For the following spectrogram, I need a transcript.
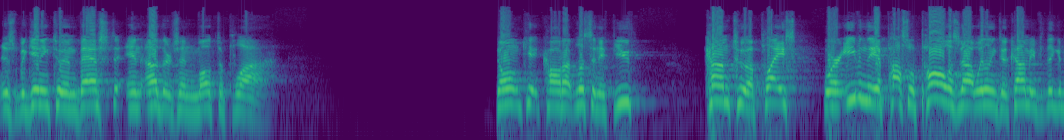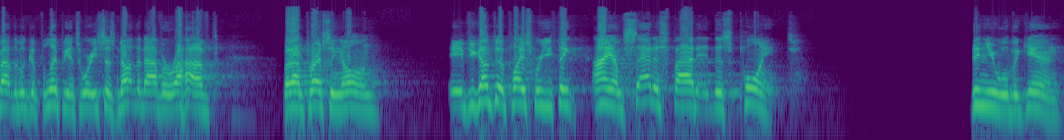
is beginning to invest in others and multiply. Don't get caught up. Listen, if you come to a place where even the Apostle Paul is not willing to come, if you think about the book of Philippians, where he says, Not that I've arrived, but I'm pressing on. If you come to a place where you think, I am satisfied at this point, then you will begin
